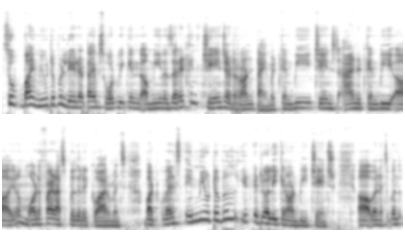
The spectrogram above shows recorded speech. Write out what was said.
So by mutable data types, what we can uh, mean is that it can change at runtime. It can be changed and it can be, uh, you know, modified as per the requirements. But when it's immutable, it, it really cannot be changed. Uh, when it's when the,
